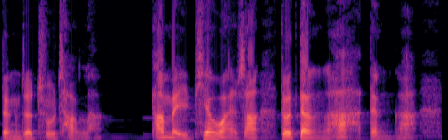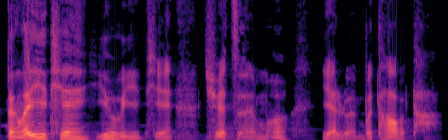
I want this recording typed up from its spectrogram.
等着出场了。他每天晚上都等啊等啊，等了一天又一天，却怎么也轮不到他。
